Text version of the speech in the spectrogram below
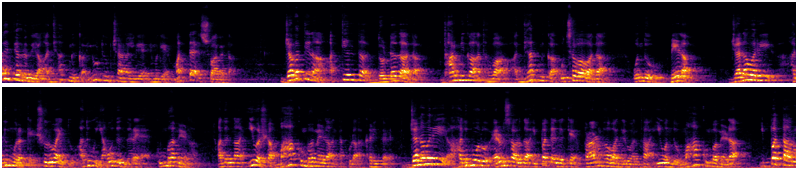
ಆದಿತ್ಯ ಹೃದಯ ಆಧ್ಯಾತ್ಮಿಕ ಯೂಟ್ಯೂಬ್ ಚಾನಲ್ಗೆ ನಿಮಗೆ ಮತ್ತೆ ಸ್ವಾಗತ. ಜಗತ್ತಿನ ಅತ್ಯಂತ ದೊಡ್ಡದಾದ ಧಾರ್ಮಿಕ ಅಥವಾ ಆಧ್ಯಾತ್ಮಿಕ ಉತ್ಸವವಾದ ಒಂದು ಮೇಳ ಜನವರಿ ಹದಿಮೂರಕ್ಕೆ ಶುರುವಾಯಿತು. ಅದು ಯಾವುದೆಂದರೆ ಕುಂಭಮೇಳ. ಅದನ್ನ ಈ ವರ್ಷ ಮಹಾಕುಂಭಮೇಳ ಅಂತ ಕೂಡ ಕರೀತಾರೆ. ಜನವರಿ ಹದಿಮೂರು ಎರಡು ಸಾವಿರದ ಇಪ್ಪತ್ತೈದಕ್ಕೆ ಪ್ರಾರಂಭವಾಗಿರುವಂತಹ ಈ ಒಂದು ಮಹಾಕುಂಭಮೇಳ ಇಪ್ಪತ್ತಾರು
